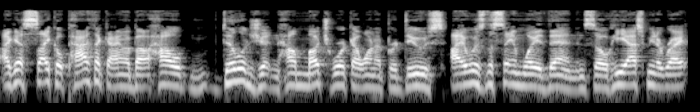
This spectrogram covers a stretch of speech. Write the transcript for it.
I guess psychopathic I am about how diligent and how much work I want to produce. I was the same way then. And so he asked me to write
